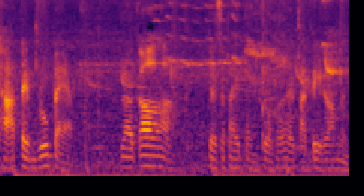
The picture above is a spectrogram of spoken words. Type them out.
ชาร์จเต็มรูปแบบ แล้วก็เดี๋ยวจะไปแต่งตัวเพื่อไปปาร์ตี้อีกรอบหนึ่ง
